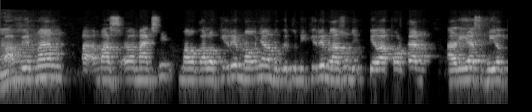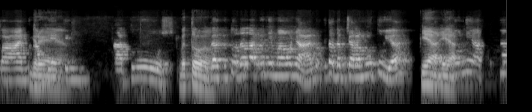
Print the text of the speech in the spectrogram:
Ah. Pak Firman, Pak Mas uh, Maxi mau kalau kirim maunya begitu dikirim langsung di, dilaporkan alias real time Gere, updating ya. status. Betul. Dan itu adalah ini maunya. Kita udah bicara mutu ya. Iya, iya. Mutu ini akhirnya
